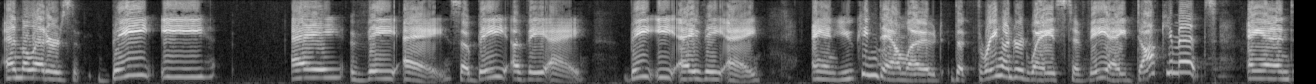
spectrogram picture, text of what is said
and the letters B E A V A. So B a V A. B E A V A. And you can download the 300 Ways to VA document and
